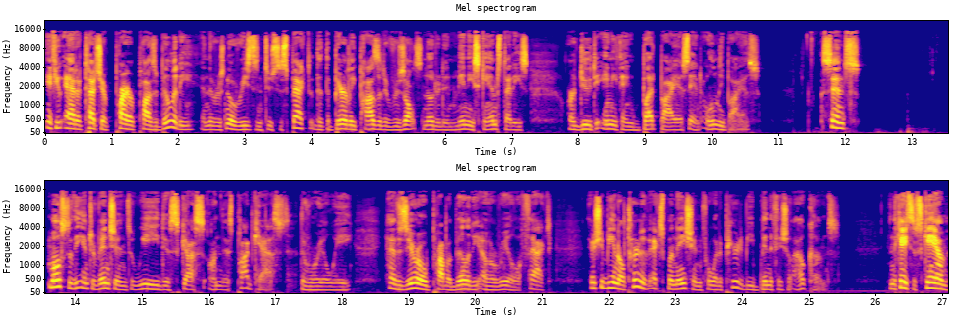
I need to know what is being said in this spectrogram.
If you add a touch of prior plausibility, and there is no reason to suspect that the barely positive results noted in many scam studies are due to anything but bias and only bias, since most of the interventions we discuss on this podcast, the Royal We, have zero probability of a real effect, there should be an alternative explanation for what appear to be beneficial outcomes. In the case of scam,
